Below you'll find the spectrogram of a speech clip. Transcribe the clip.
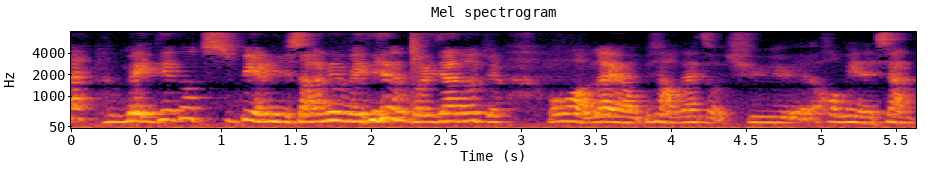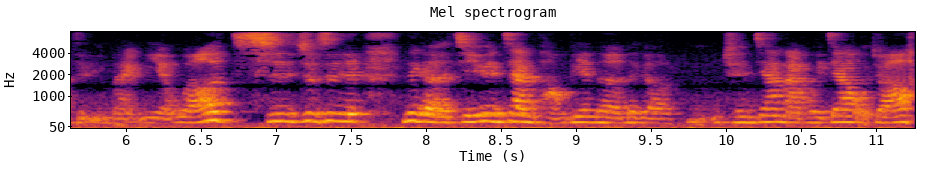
每天都吃便利商店，每天回家都觉得我好累哦，我不想再走去后面的巷子里买面，我要吃就是那个捷运站旁边的那个全家买回家，我就要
